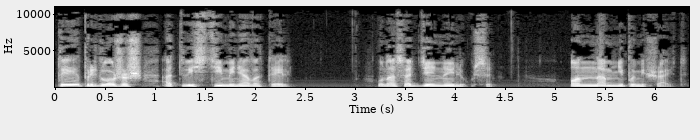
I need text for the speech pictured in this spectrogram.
Ты предложишь отвезти меня в отель. У нас отдельные люксы. Он нам не помешает».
